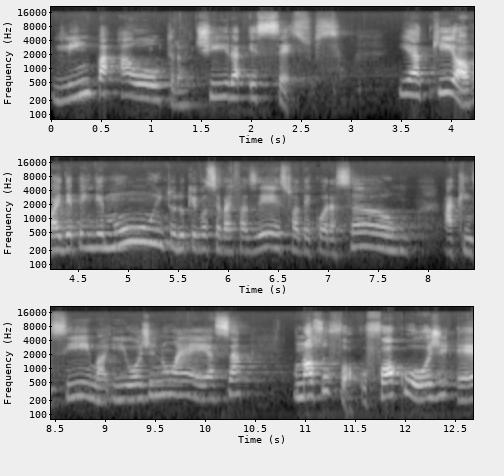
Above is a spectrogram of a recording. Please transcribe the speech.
limpa a outra, tira excessos. E aqui, ó, vai depender muito do que você vai fazer, sua decoração aqui em cima, e hoje não é essa o nosso foco. O foco hoje é,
